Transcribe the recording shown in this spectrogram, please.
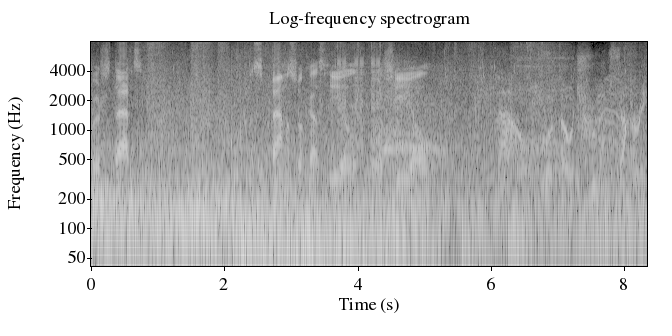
first that. Spam Ahsoka's heal, force heal. Now you will know true suffering.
